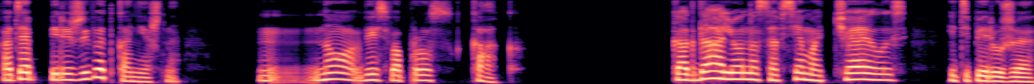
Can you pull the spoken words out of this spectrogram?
Хотя переживет, конечно, но весь вопрос — как? Когда Алена совсем отчаялась и теперь уже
